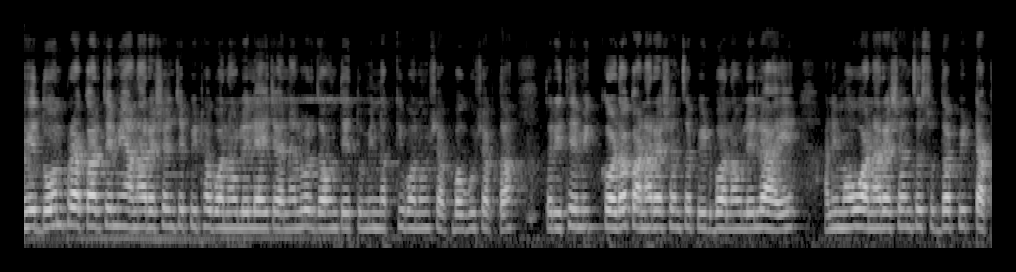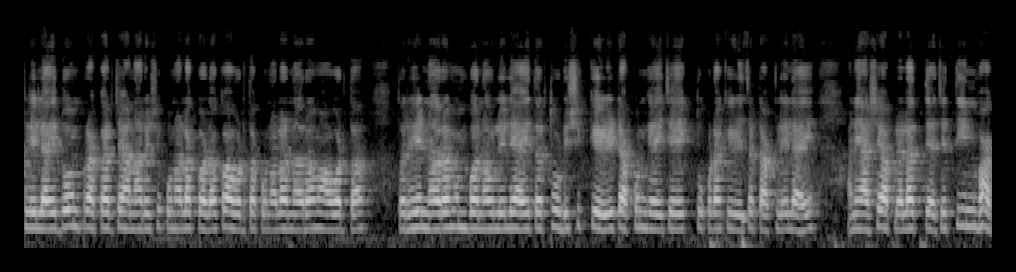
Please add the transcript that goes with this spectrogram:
हे दोन प्रकारचे मी अनारशांचे पिठं बनवलेले आहे चॅनलवर जाऊन ते तुम्ही नक्की बनवू शक बघू शकता. तर इथे मी कडक अनारशांचं पीठ बनवलेलं आहे आणि मऊ अनारशांचं सुद्धा पीठ टाकलेलं आहे. दोन प्रकारचे अनारसे कोणाला कडक आवडतात कोणाला नरम आवडतात. तर हे नरम बनवलेले आहे. तर थोडीशी केळी टाकून घ्यायची आहे. एक तुकडा केळीचा टाकलेला आहे आणि असे आपल्याला त्याचे तीन भाग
